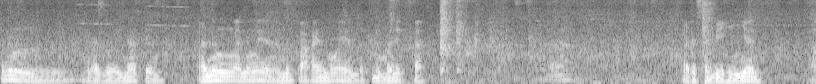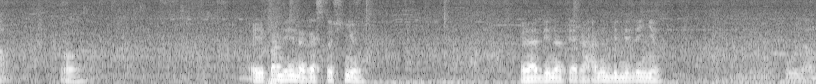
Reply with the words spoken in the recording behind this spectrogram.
anong gagawin natin? Anong ano ngayon? Anong pakain mo ngayon? Ba't bumalik ka? Para sabihin yun. oh. Oh. Eh, paano yun? Nagastos nyo? Wala din natira. Anong binili nyo? ulam.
